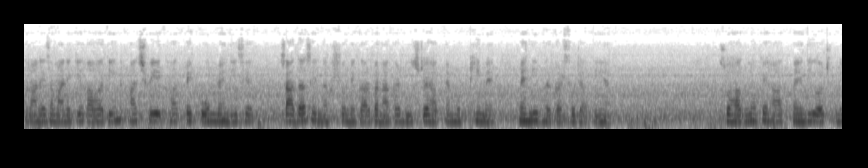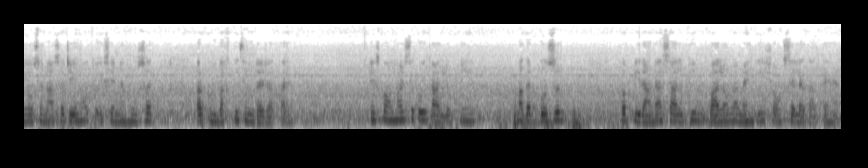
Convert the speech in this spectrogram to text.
पुराने ज़माने की खातन आज भी एक हाथ पे कोन मेहंदी से, सादा से नक्श व निगार बनाकर दूसरे हाथ में मुट्ठी में मेहंदी भरकर सो जाती हैं। सुहागनों के हाथ मेहंदी और चुनियों से ना सजे हों तो इसे नहूसत और कमबख्ती समझा जाता है। इसका उम्र से कोई ताल्लुक़ नहीं, मगर बुज़ुर्ग व पीराना साल भी बालों में मेहंदी शौक़ से लगाते हैं।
